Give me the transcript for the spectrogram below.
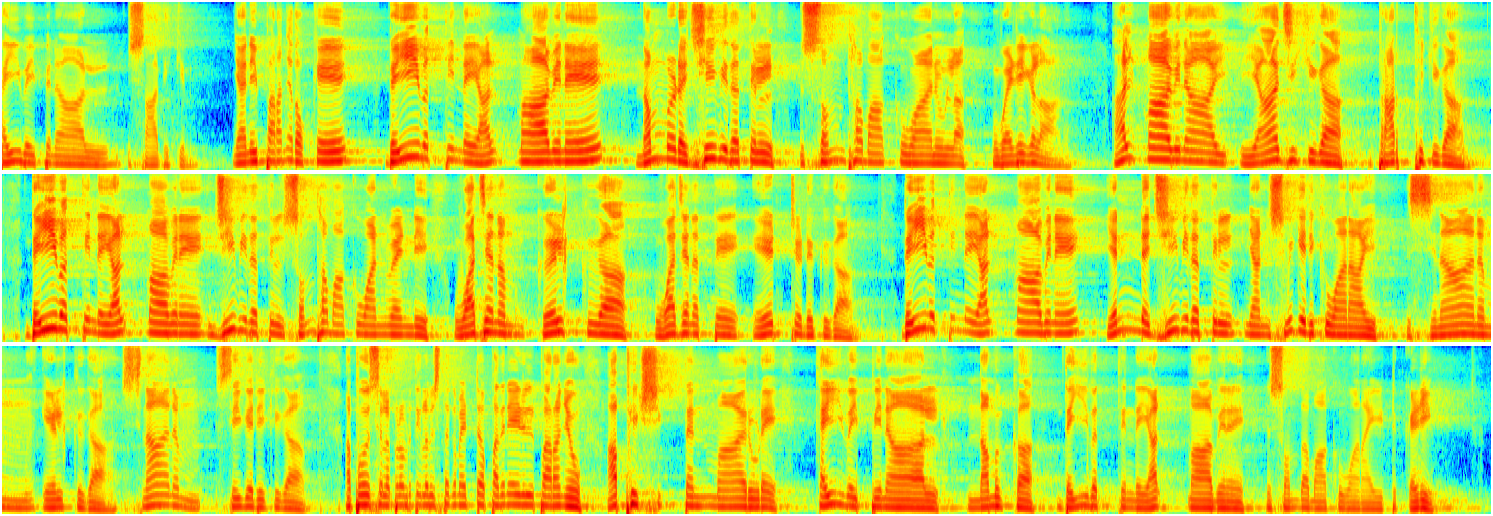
കൈവയ്പിനാൽ സാധിക്കും. ഞാൻ ഈ പറഞ്ഞതൊക്കെ ദൈവത്തിന്റെ ആത്മാവിനെ നമ്മുടെ ജീവിതത്തിൽ സ്വന്തമാക്കുവാനുള്ള വഴികളാണ്. ആത്മാവിനായി യാചിക്കുക പ്രാർത്ഥിക്കുക. ദൈവത്തിന്റെ ആത്മാവിനെ ജീവിതത്തിൽ സ്വന്തമാക്കുവാൻ വേണ്ടി വചനം കേൾക്കുക വചനത്തെ ഏറ്റെടുക്കുക. ദൈവത്തിന്റെ ആത്മാവിനെ എന്റെ ജീവിതത്തിൽ ഞാൻ സ്വീകരിക്കുവാനായി സ്നാനം ഏൽക്കുക സ്നാനം സ്വീകരിക്കുക. അപ്പോൾ ചില പ്രവൃത്തികളുടെ പുസ്തകം എട്ട് പതിനേഴിൽ പറഞ്ഞു അഭിഷിക്തന്മാരുടെ കൈവയ്പിനാൽ നമുക്ക് ദൈവത്തിന്റെ ആത്മാവിനെ സ്വന്തമാക്കുവാനായിട്ട് കഴിയും.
